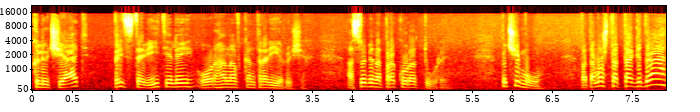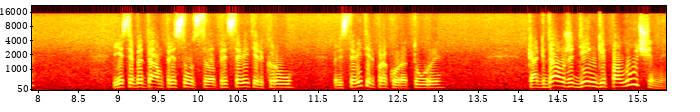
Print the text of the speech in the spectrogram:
включать представителей органов контролирующих, особенно прокуратуры. Почему? Потому что тогда, если бы там присутствовал представитель КРУ, представитель прокуратуры, когда уже деньги получены,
